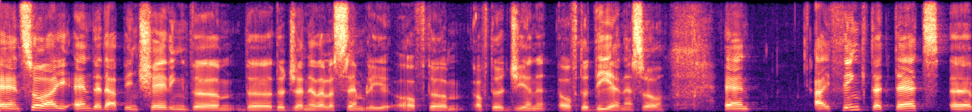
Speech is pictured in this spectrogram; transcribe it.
and so I ended up in chairing the, the, the General Assembly of the, of the, GN, of the DNSO. And I think that that's uh,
